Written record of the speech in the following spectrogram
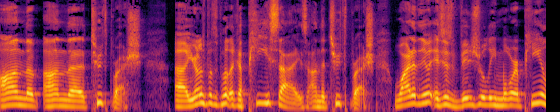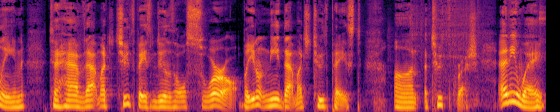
on the on the toothbrush. Uh, you're only supposed to put like a pea size on the toothbrush. Why do they do it? It's just visually more appealing to have that much toothpaste and do this whole swirl. But you don't need that much toothpaste on a toothbrush. Anyway,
